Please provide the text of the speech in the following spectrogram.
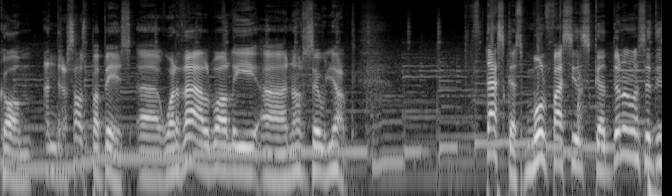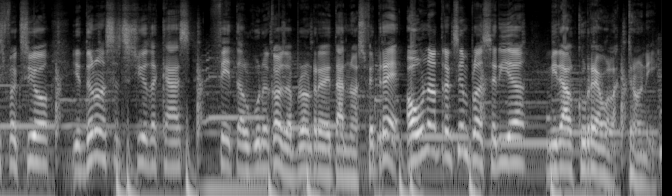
com endreçar els papers, eh, guardar el boli eh, en el seu lloc, tasques molt fàcils que et donen la satisfacció i et donen la sensació de que has fet alguna cosa, però en realitat no has fet res. O un altre exemple seria mirar el correu electrònic.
